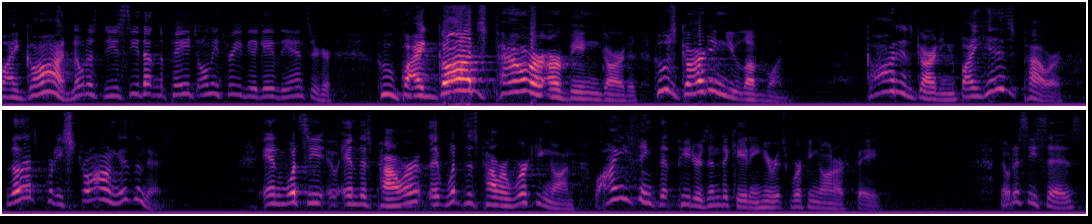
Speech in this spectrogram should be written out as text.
By God. Notice, do you see that in the page? Only three of you gave the answer here. Who by God's power are being guarded. Who's guarding you, loved one? God is guarding you by His power. Now that's pretty strong, isn't it? And what's he and this power? Eh, what's this power working on? Well, I think that Peter's indicating here it's working on our faith. Notice he says,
